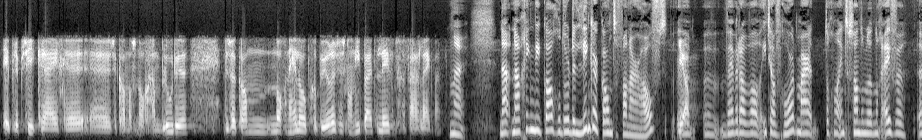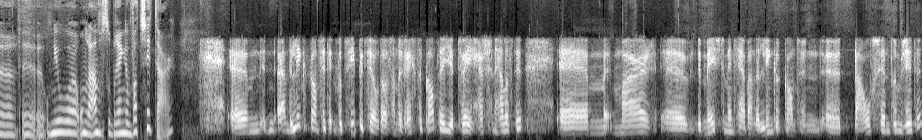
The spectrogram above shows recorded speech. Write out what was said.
epilepsie krijgen, eh, ze kan alsnog gaan bloeden. Dus er kan nog een hele hoop gebeuren. Ze is nog niet buiten levensgevaar, lijkt me. Nee. Nou, nou ging die kogel door de linkerkant van haar hoofd. Ja. Eh, eh, we hebben er wel iets over gehoord, maar toch wel interessant om dat nog even opnieuw onder de aandacht te brengen. Wat zit daar? Ehm, aan de linkerkant zit in principe hetzelfde als aan de rechterkant. Hè. Je hebt twee hersenhelften. Ehm, maar eh, de meeste mensen hebben aan de linkerkant hun eh, taalcentrum zitten.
